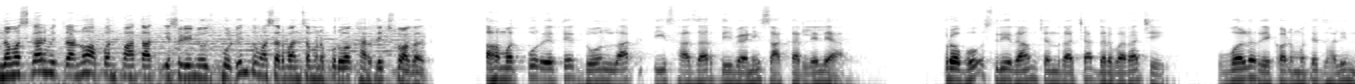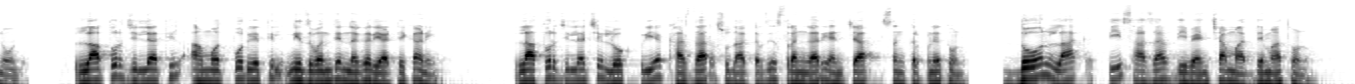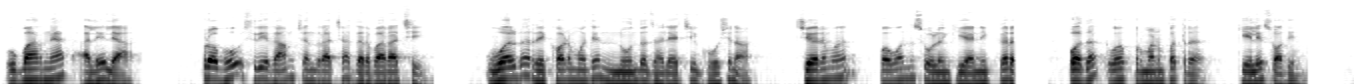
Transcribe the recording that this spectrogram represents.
नमस्कार मित्रांनो आपण पाहतात एस डी न्यूज फोर्टीन तुम्हा सर्वांचं मनपूर्वक हार्दिक स्वागत. अहमदपूर येथे दोन लाख तीस हजार दिव्यांनी साकारलेल्या प्रभू श्रीरामचंद्राच्या दरबाराची वर्ल्ड रेकॉर्डमध्ये झाली नोंद. लातूर जिल्ह्यातील अहमदपूर येथील निजवंदे नगर या ठिकाणी लातूर जिल्ह्याचे लोकप्रिय खासदार सुधाकरजी श्रंगार यांच्या संकल्पनेतून दोन लाख तीस हजार दिव्यांच्या माध्यमातून उभारण्यात आलेल्या प्रभू श्री रामचंद्राच्या दरबाराची वर्ल्ड रेकॉर्डमध्ये नोंद झाल्याची घोषणा चेअरमन पवन सोळंकी यांनी करत पदक व प्रमाणपत्र केले स्वाधीन.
